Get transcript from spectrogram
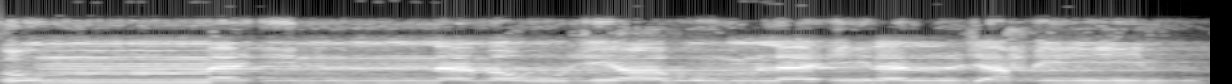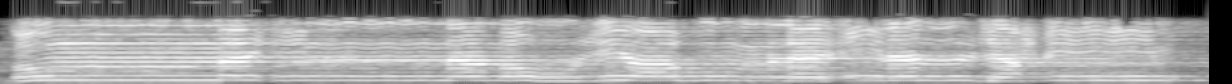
ثُمَّ إِنَّ مَرْجِعَهُمْ لَإِلَى الْجَحِيمِ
